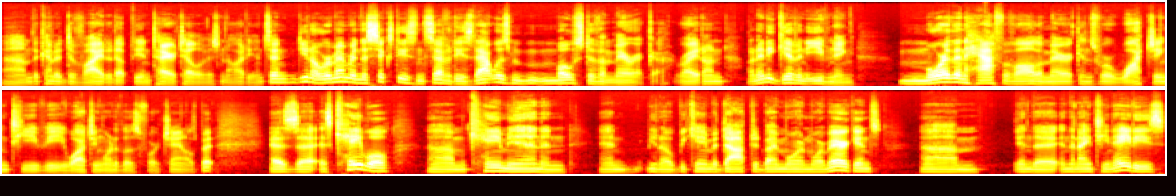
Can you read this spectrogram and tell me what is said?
um, that kind of divided up the entire television audience. And you know, remember in the '60s and '70s, that was m- most of America, right? On on any given evening, more than half of all Americans were watching TV, watching one of those four channels. But as uh, as cable um, came in and and you know became adopted by more and more Americans um, in the in the 1980s.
